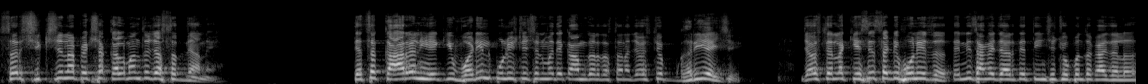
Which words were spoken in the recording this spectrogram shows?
सर शिक्षणापेक्षा कलमांचं जास्त ज्ञान आहे. त्याचं कारण हे की वडील पोलीस स्टेशनमध्ये काम करत असताना ज्यावेळेस ते घरी यायचे ज्यावेळेस त्यांना केसेससाठी फोन यायचं त्यांनी सांगायचं अरे ते तीनशे चोपन्नचं काय झालं?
